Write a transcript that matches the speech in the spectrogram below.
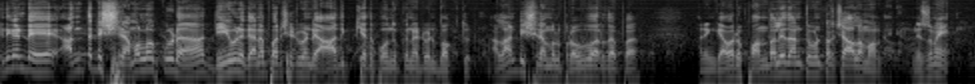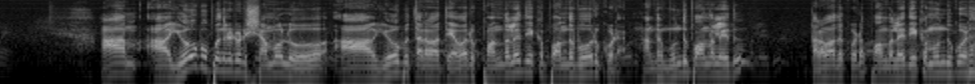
ఎందుకంటే అంతటి శ్రమలో కూడా దేవుని గణపరిచేటువంటి ఆధిక్యత పొందుకున్నటువంటి భక్తుడు. అలాంటి శ్రమలు ప్రభువారు తప్ప మరి ఇంకెవరు పొందలేదు అంటూ ఉంటారు చాలామంది. నిజమే. ఆ ఆ యోబు పొందినటువంటి శ్రమలు ఆ యోబు తర్వాత ఎవరు పొందలేదు ఇక పొందబోరు కూడా. అంతకు ముందు పొందలేదు తర్వాత కూడా పొందలేదు ఇక ముందు కూడా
